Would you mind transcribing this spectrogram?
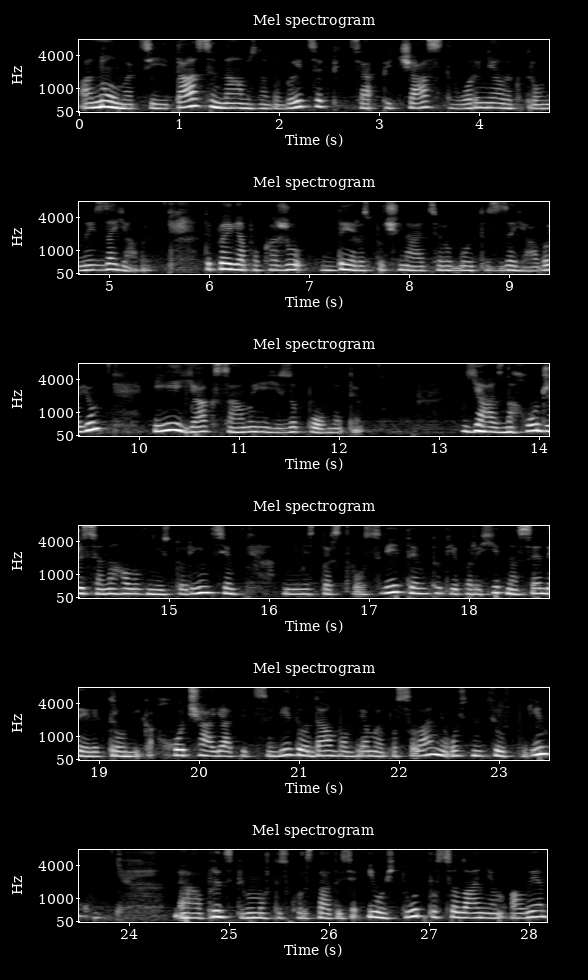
А номер цієї таси нам знадобиться під час створення електронної заяви. Тепер я покажу, де розпочинається робота з заявою і як саме її заповнити. Я знаходжуся на головній сторінці Міністерства освіти. Тут є перехід на седе електроніка. Хоча я під цим відео дам вам пряме посилання ось на цю сторінку. Е, В принципі, ви можете скористатися і ось тут посиланням, але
